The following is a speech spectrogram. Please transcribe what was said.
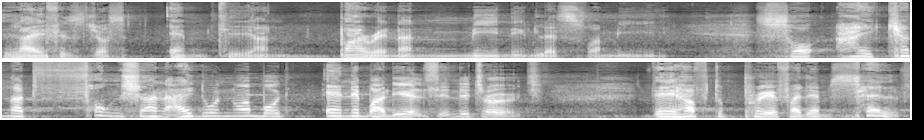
life is just empty and barren and meaningless for me. So I cannot function. I don't know about anybody else in the church. They have to pray for themselves.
